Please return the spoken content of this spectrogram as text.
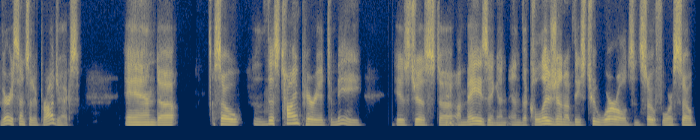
very sensitive projects. And uh, so, this time period to me is just uh, mm. amazing, and, and the collision of these two worlds and so forth. So,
